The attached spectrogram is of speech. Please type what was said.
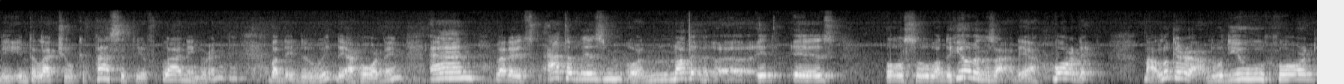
the intellectual capacity of planning or anything, but they do it, they are hoarding. And whether it's atavism or not, uh, it is also what the humans are, they are hoarding. Now look around. Would you hoard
